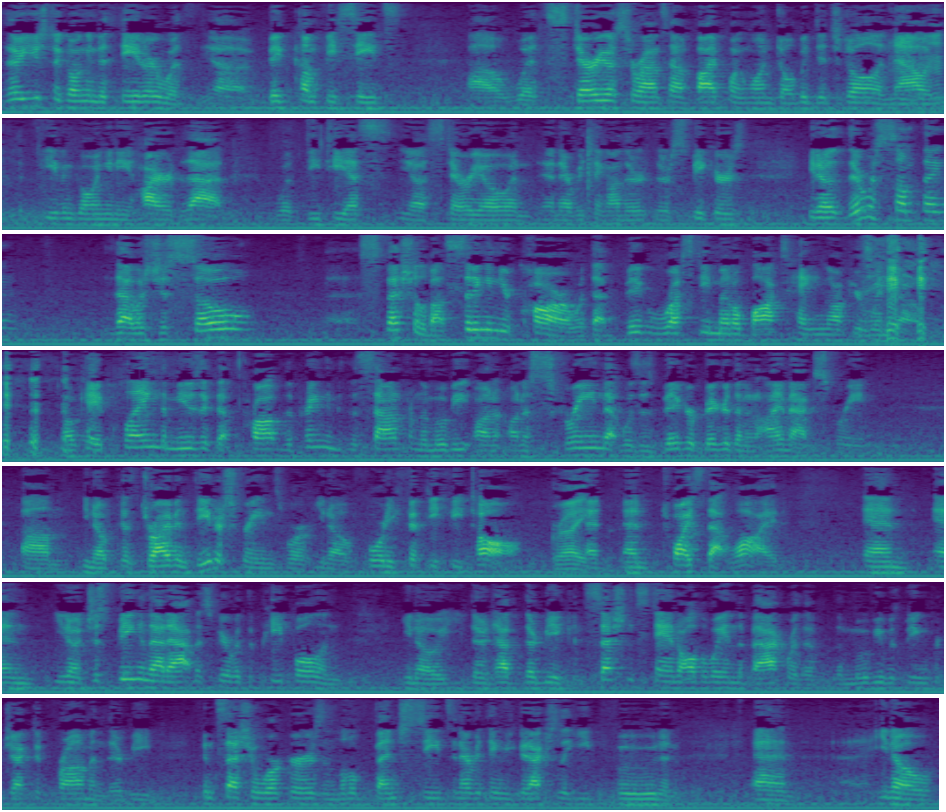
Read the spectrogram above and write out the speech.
they're used to going into theater with uh, big comfy seats, uh, with stereo surround sound 5.1 Dolby Digital, and now Mhm. it's even going any higher than that with DTS you know, stereo and, and everything on their, their speakers. You know, there was something that was just so special about sitting in your car with that big rusty metal box hanging off your window. okay, playing the music that prob the playing the, the sound from the movie on on a screen that was as big or bigger than an IMAX screen. Um, you know, because drive-in theater screens were you know 40, 50 feet tall Right. and, and twice that wide. And and you know, just being in that atmosphere with the people, and you know, there'd have there'd be a concession stand all the way in the back where the the movie was being projected from, and there'd be concession workers and little bench seats and everything. You could actually eat food, and and uh, you know,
